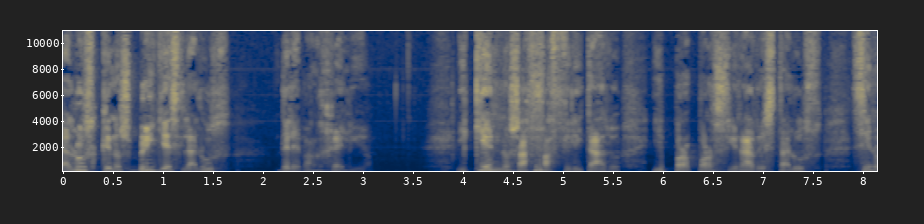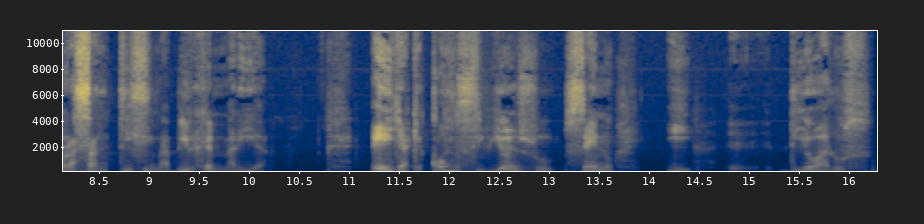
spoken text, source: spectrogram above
La luz que nos brilla es la luz del Evangelio. ¿Y quién nos ha facilitado y proporcionado esta luz sino la Santísima Virgen María? Ella que concibió en su seno y eh, dio a luz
